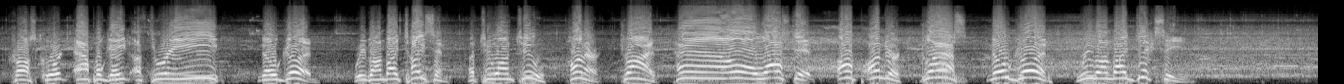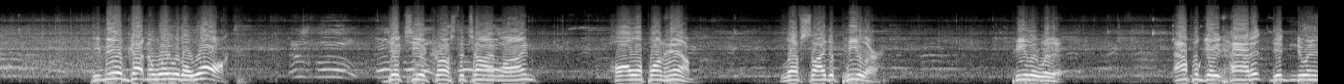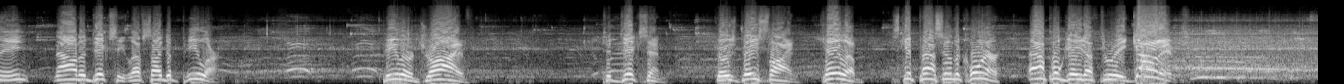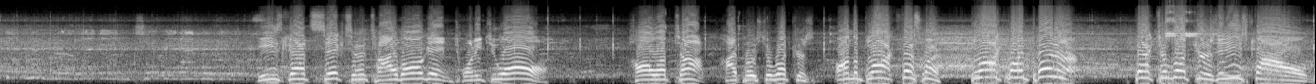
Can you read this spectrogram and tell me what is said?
Cross court, Applegate, a three, no good. Rebound by Tyson. A two on two. Hunter, drive. Oh, lost it. Up, under. Glass. No good. Rebound by Dixie. He may have gotten away with a walk. Dixie across the timeline. Hall up on him. Left side to Peeler. Peeler with it. Applegate had it, didn't do anything. Now to Dixie, left side to Peeler. Peeler drive to Dixon. Goes baseline. Caleb, skip pass into the corner. Applegate a three. Got it! He's got six in a tie ball game. 22 all. Hall up top. High post to Rutgers. On the block. Fessmeyer. Blocked by Penner. Back to Rutgers, and he's fouled.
